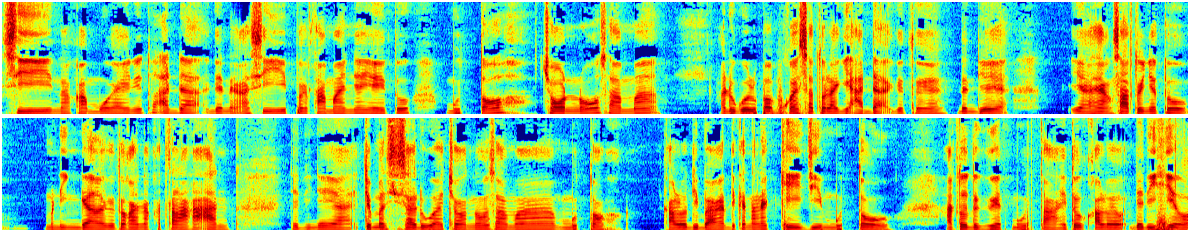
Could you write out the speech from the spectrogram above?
si Nakamura ini tuh ada generasi pertamanya yaitu Mutoh, Chono sama aduh gue lupa pokoknya satu lagi ada gitu ya. Dan dia ya, ya yang satunya tuh meninggal gitu karena kecelakaan. Jadinya ya cuma sisa dua Chono sama Mutoh. Kalau di barat dikenalnya Keiji Muto atau The Great Muta. Itu kalau jadi heel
